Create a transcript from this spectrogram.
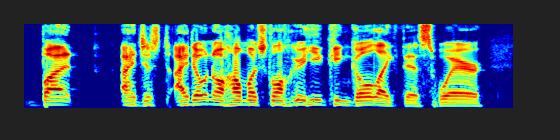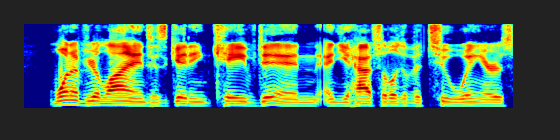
But I just I don't know how much longer you can go like this where one of your lines is getting caved in and you have to look at the two wingers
